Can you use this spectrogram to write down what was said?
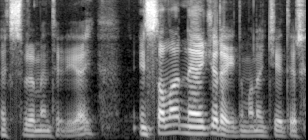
eksperiment edək. İnsanlar nəyə görə idmana gedir?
